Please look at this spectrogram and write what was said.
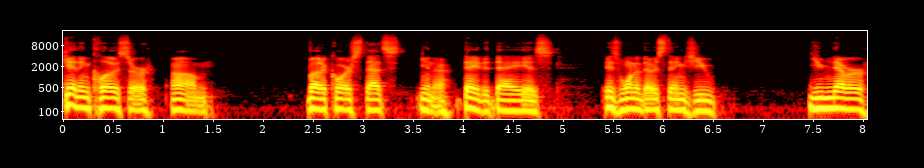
getting closer. Um, but of course, that's you know day to day is is one of those things you you never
